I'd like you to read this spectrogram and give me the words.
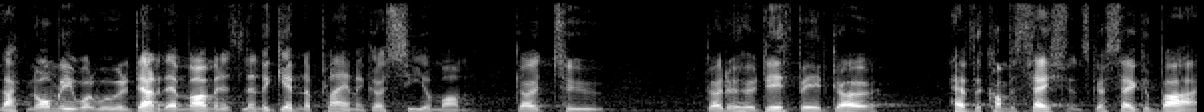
like normally, what we would have done at that moment is Linda, get in a plane and go see your mom. Go to, go to her deathbed. Go have the conversations. Go say goodbye.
